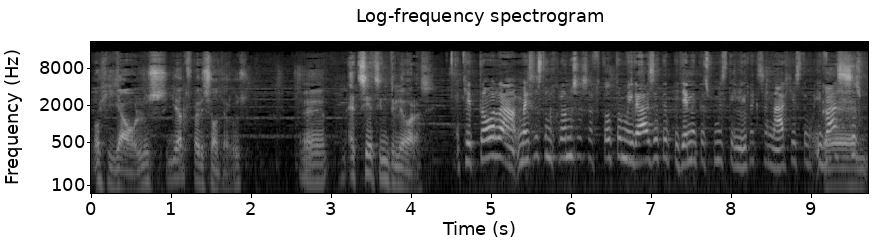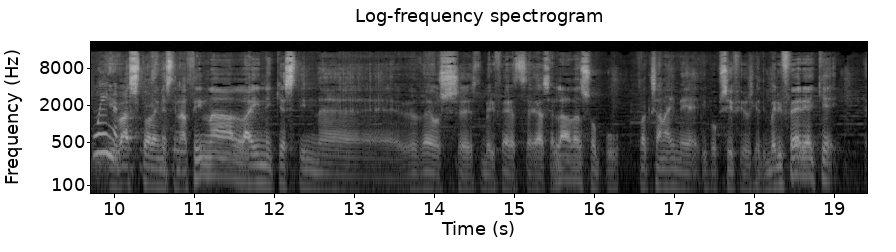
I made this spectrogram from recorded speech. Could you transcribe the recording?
Όχι για όλους, για τους περισσότερους. Ε, έτσι, έτσι είναι η τηλεόραση. Και τώρα, μέσα στον χρόνο σας αυτό το μοιράζετε, πηγαίνετε ας πούμε στη Λίδα, ξανάρχεστε. Η βάση σας πού είναι Ε, Η βάση τώρα είναι αυτή τη στην Αθήνα, αλλά είναι και στην, ε, βεβαίως, ε, στην περιφέρεια της Αγίας Ελλάδας, όπου θα ξανά είμαι υποψήφιος για την περιφέρεια και ε,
